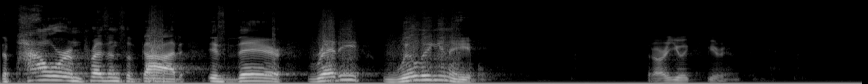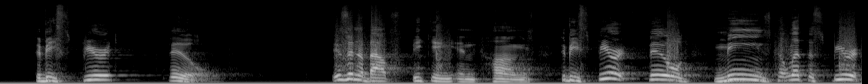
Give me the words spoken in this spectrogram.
The power and presence of God is there, ready, willing, and able. But are you experiencing? To be spirit filled isn't about speaking in tongues. To be spirit filled means to let the Spirit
